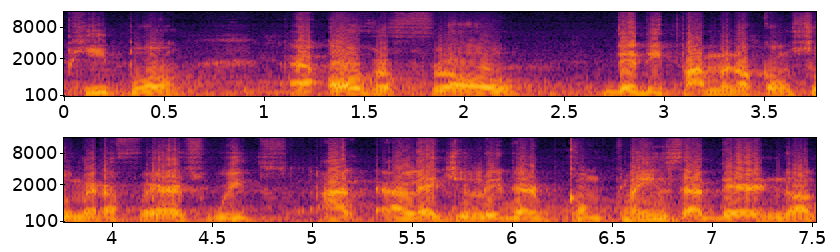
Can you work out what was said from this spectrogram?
people uh, overflow the Department of Consumer Affairs with uh, allegedly their complaints that they're not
